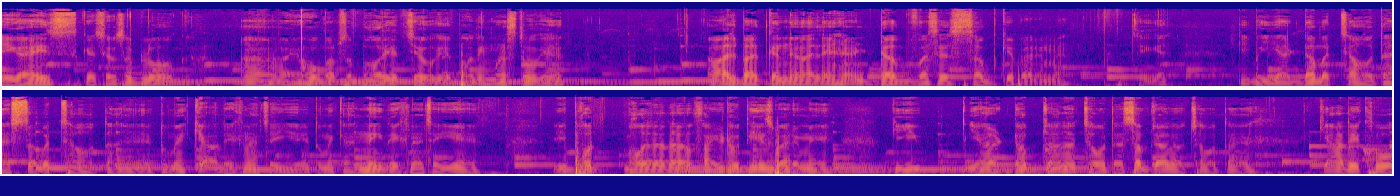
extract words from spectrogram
हे गाइस कैसे हो सब लोग? आई होप आप सब बहुत ही अच्छे हो गए बहुत ही मस्त हो गए आज बात करने वाले हैं डब वर्सेस सब के बारे में, ठीक है? कि भैया डब अच्छा होता है सब अच्छा होता है, तुम्हें क्या देखना चाहिए, तुम्हें क्या नहीं देखना चाहिए? ये बहुत बहुत ज़्यादा फाइट होती है इस बारे में, कि यार डब ज़्यादा अच्छा होता है सब ज़्यादा अच्छा होता है। क्या देखो?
